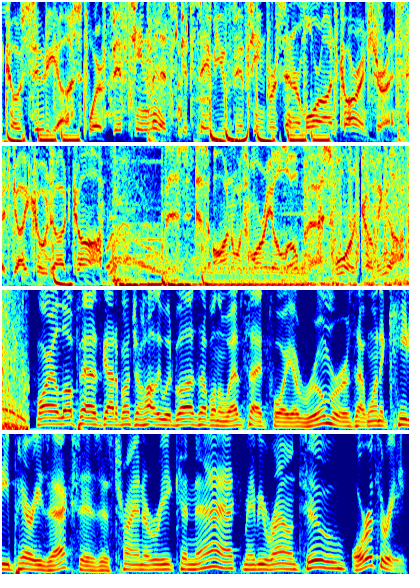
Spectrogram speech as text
Geico Studios, where 15 minutes could save you 15% or more on car insurance at geico.com. This is On with Mario Lopez. More coming up. Mario Lopez got a bunch of Hollywood buzz up on the website for you. Rumors that one of Katy Perry's exes is trying to reconnect, maybe round two or three.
